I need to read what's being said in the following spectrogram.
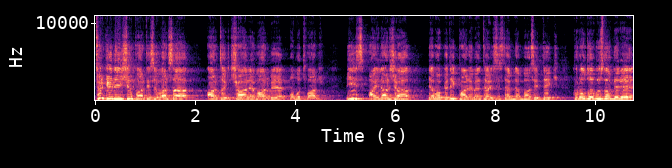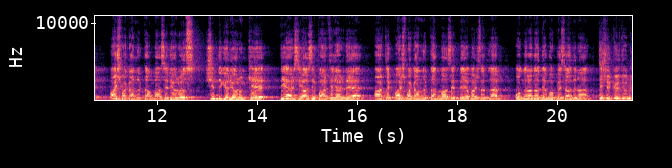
Türkiye Değişim Partisi varsa artık çare var ve umut var. Biz aylarca demokratik parlamenter sistemden bahsettik. Kurulduğumuzdan beri başbakanlıktan bahsediyoruz. Şimdi görüyorum ki diğer siyasi partilerde artık başbakanlıktan bahsetmeye başladılar. Onlara da demokrasi adına teşekkür ediyorum.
